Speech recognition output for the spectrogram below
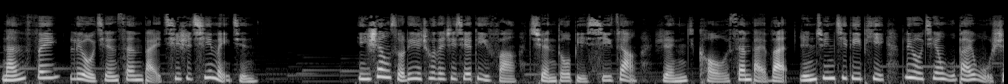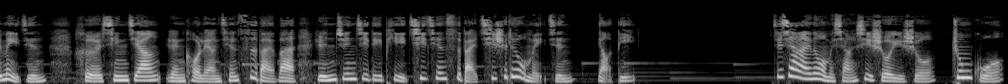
南非六千三百七十七美金。以上所列出的这些地方，全都比西藏人口三百万、人均 GDP 六千五百五十美金和新疆人口两千四百万、人均 GDP 七千四百七十六美金要低。接下来呢，我们详细说一说中国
